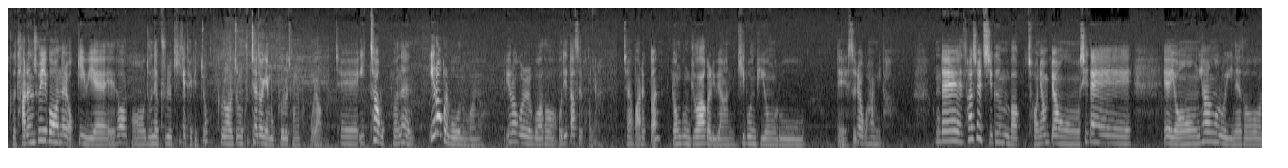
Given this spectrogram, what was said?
그 다른 수익원을 얻기 위해서 어, 눈에 불을 켜게 되겠죠? 그런 좀 구체적인 목표를 정해봤고요. 제 2차 목표는 1억을 모으는 거예요. 1억을 모아서 어디다 쓸 거냐. 제가 말했던 영국 유학을 위한 기본 비용으로 네, 쓰려고 합니다. 근데 사실 지금 막 전염병 시대의 영향으로 인해서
